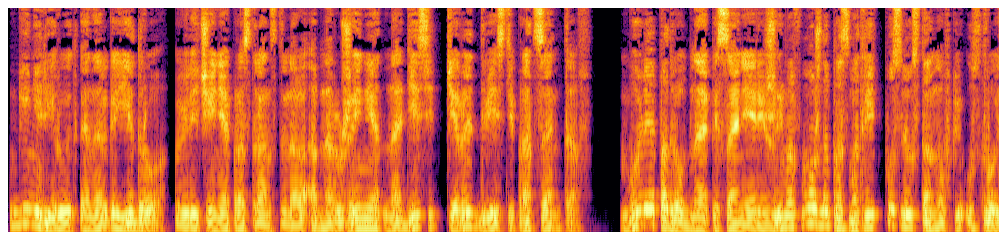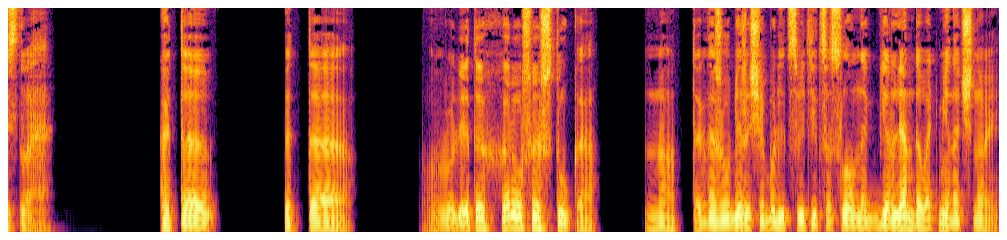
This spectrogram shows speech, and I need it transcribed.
Генерирует энергоядро, увеличение пространственного обнаружения на 10-200%. Более подробное описание режимов можно просмотреть после установки устройства. Это... это... Вроде это хорошая штука. Но тогда же убежище будет светиться словно гирлянда во тьме ночной.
